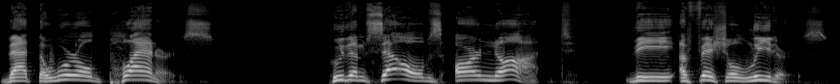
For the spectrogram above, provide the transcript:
That the world planners, who themselves are not the official leaders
